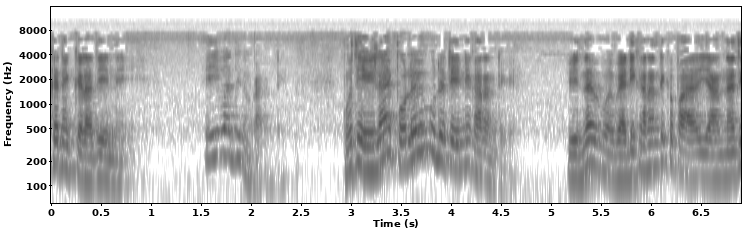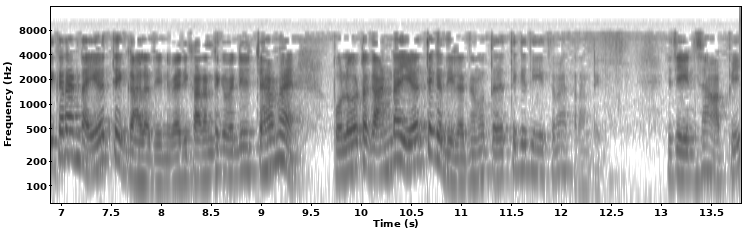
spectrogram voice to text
කනෙක්ට් වෙලා තියෙන්නේ. ඒ වදින කරන්ට් එක. මොකද ඒ වෙලාවේ පොළොවේ උඩට එන්නේ කරන්ට් එක. ඉන්න වැඩි කරන්ට් එක නැති කරන්න එර්ත් එක ගහලා තියෙන්නේ. වැඩි කරන්ට් එක වැඩි වෙච්චාම පොළොවට ගණ්ඩා එර්ත් එක දීලා. නමුත් එර්ත් එක දිගේ තමයි කරන්ට් එක. ඉතින් ඒ නිසා අපි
